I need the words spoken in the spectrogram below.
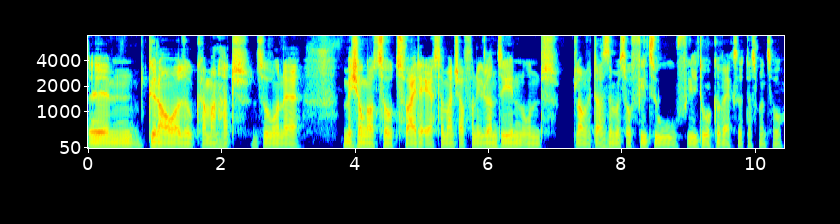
Ähm, genau, also kann man halt so eine Mischung aus so zweite, erste Mannschaft von Irland sehen und glaube, da sind wir so viel zu viel durchgewechselt, dass man so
